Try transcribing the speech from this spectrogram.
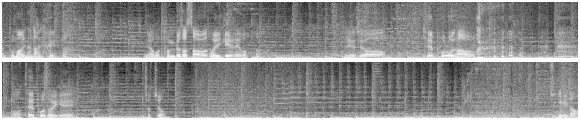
도망이나 다녀야겠다. 내가 뭐 덤벼서 싸워서 이길 애가 없다 안녕히 계세요. 텔포로 다오. 어, 텔포 설계. 미쳤죠? 지금이다.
